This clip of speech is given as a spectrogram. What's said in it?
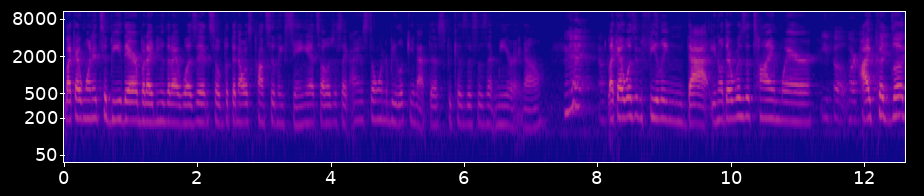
like I wanted to be there but I knew that I wasn't so but then I was constantly seeing it so I was just like I just don't want to be looking at this because this isn't me right now. Okay. Like I wasn't feeling that. You know, there was a time where you felt more. I could look,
